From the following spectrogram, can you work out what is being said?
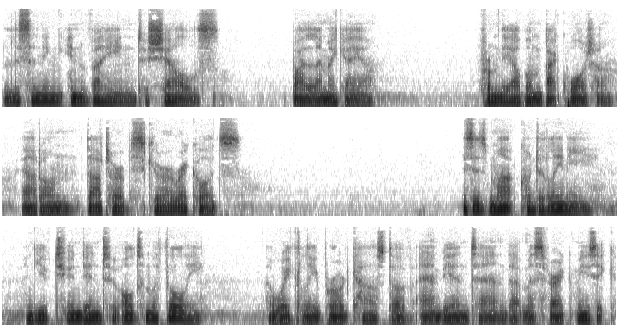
Listening in Vain to Shells by Lammergeier from the album Backwater out on Data Obscura Records. This is Mark Kundalini, and you've tuned in to Ultima Thule, a weekly broadcast of ambient and atmospheric music,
